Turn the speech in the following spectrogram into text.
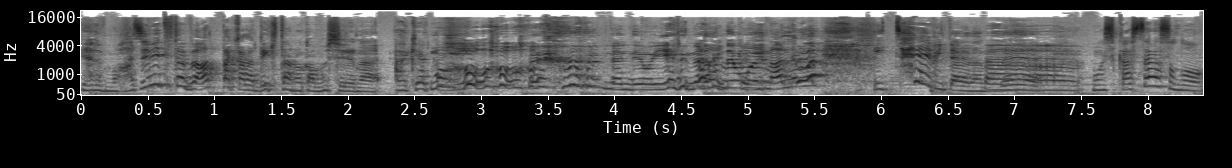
いやでも初めて多分会ったからできたのかもしれない。あ逆に？もう。何でも言えるな何でも何でも言ってみたいなあのでもしかしたらその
